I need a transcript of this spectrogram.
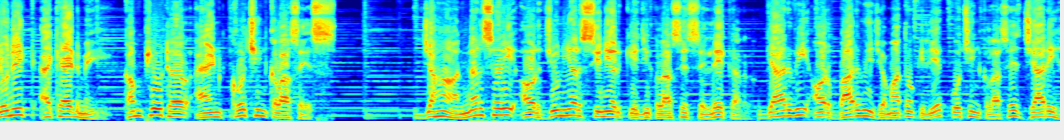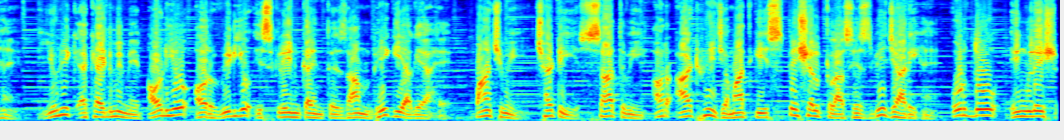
Unique academy computer and coaching classes जहाँ नर्सरी और जूनियर सीनियर केजी क्लासेस से लेकर 11वीं और 12वीं जमातों के लिए कोचिंग क्लासेस जारी हैं। यूनिक एकेडमी में ऑडियो और वीडियो स्क्रीन का इंतज़ाम भी किया गया है। पाँचवी, छठी, सातवीं और आठवीं जमात की स्पेशल क्लासेस भी जारी हैं। उर्दू, इंग्लिश,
